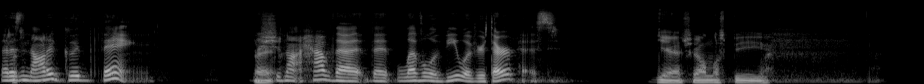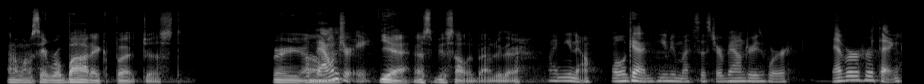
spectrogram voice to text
that is not a good thing you Right. should not have that that level of view of your therapist Yeah, it should almost be. I don't want to say robotic, but just very a um, boundary Yeah, there has to be a solid boundary there. and you know well again you knew my sister boundaries were never her thing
